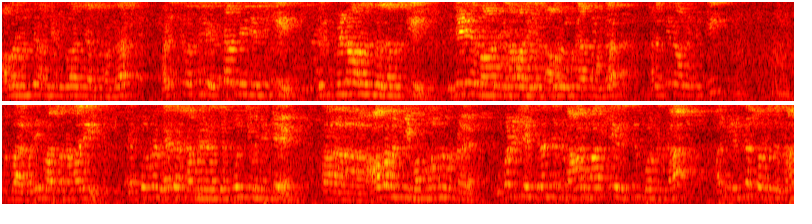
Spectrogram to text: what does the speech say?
அவர் வந்து அன்னைக்கு உபன்யாசம் பண்றார். அடுத்து வந்து எட்டாம் தேதி அன்னைக்கு விழானங்கிறத பத்தி விஜயபான் கிரவாடிகள் அவர் உபன்யாசம் பண்றார். கடைசி நாள் அன்னைக்கு நம்ம சொன்ன மாதிரி எப்பவுமே வேத சம்மேளனத்தை பூர்த்தி பண்ணிட்டு ஆஹ், ஆவணந்தி ஹோமம்னு ஒண்ணு உபனிஷத்திலிருந்து நாலு வார்த்தை எடுத்து போட்டிருக்கா. அது என்ன சொல்றதுன்னா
